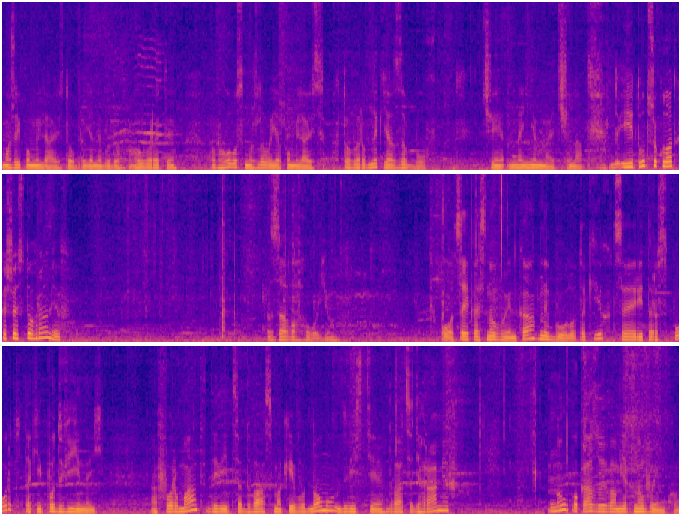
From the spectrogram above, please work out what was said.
може і помиляюсь. Добре, я не буду говорити вголос. Можливо, я помиляюсь. Хто виробник, я забув. Чи не Німеччина. І тут шоколадка ще 100 грамів. За вагою. О, це якась новинка. Не було таких. Це Ritter Sport, такий подвійний формат. Дивіться, два смаки в одному, 220 грамів. Ну, показую вам як новинку.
